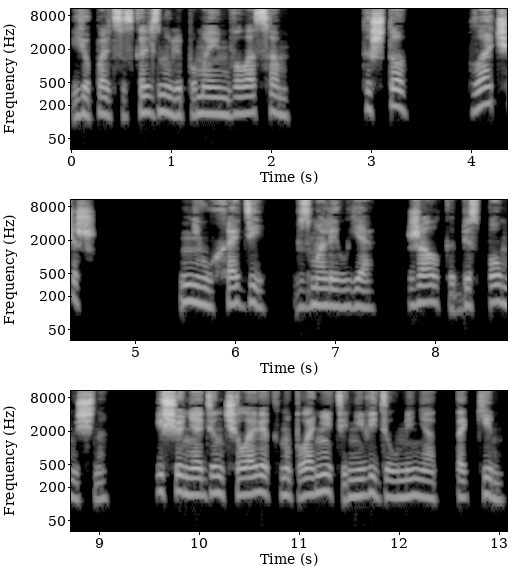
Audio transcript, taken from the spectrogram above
ее пальцы скользнули по моим волосам. Ты что, плачешь? Не уходи, взмолил я. Жалко, беспомощно. Еще ни один человек на планете не видел меня таким.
